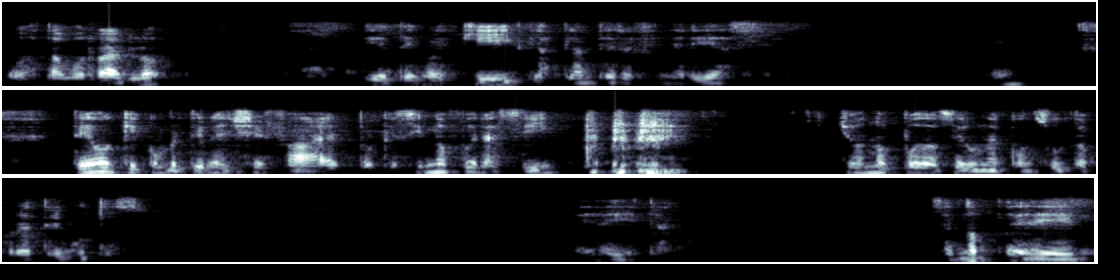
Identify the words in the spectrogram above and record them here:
O hasta borrarlo. Y ya tengo aquí las plantas de refinerías. Tengo que convertirlo en shapefile porque si no fuera así yo no puedo hacer una consulta por atributos. Ahí está o sea, no, eh,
